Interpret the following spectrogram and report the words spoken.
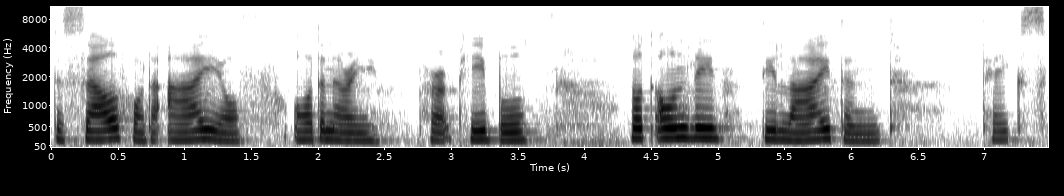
The self or the I of ordinary people not only delight and takes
